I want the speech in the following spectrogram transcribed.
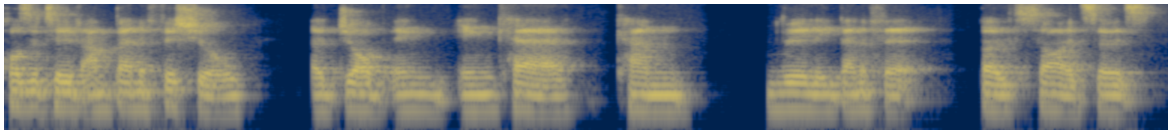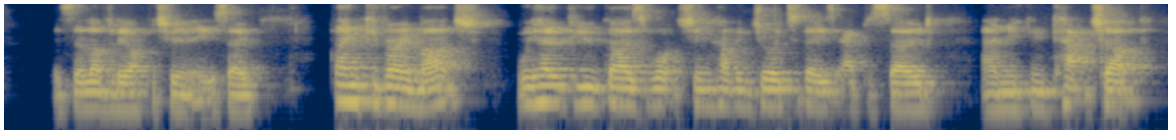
positive and beneficial a job in in care can really benefit both sides. So it's it's a lovely opportunity. So thank you very much. We hope you guys watching have enjoyed today's episode and you can catch up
